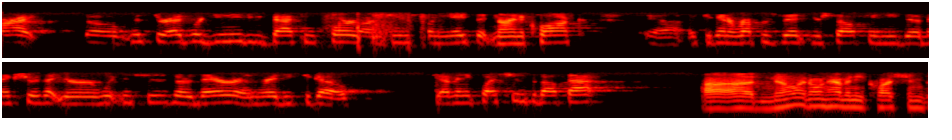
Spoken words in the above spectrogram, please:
All right, so, Mr. Edward, you need to be back in court on June twenty-eighth at nine o'clock. Uh, if you're gonna represent yourself, you need to make sure that your witnesses are there and ready to go. Do you have any questions about that? Uh, no, I don't have any questions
